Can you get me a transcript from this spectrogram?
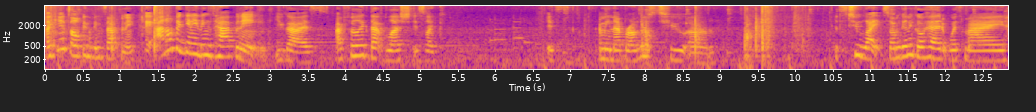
I can't tell if anything's happening. Okay, I don't think anything's happening, you guys. I feel like that blush is like, it's, I mean, that bronzer is too, um, it's too light. So I'm gonna go ahead with my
